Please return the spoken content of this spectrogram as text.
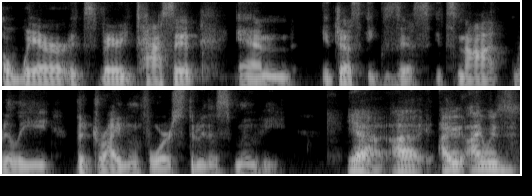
aware it's very tacit and it just exists. It's not really the driving force through this movie. Yeah i i, I was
